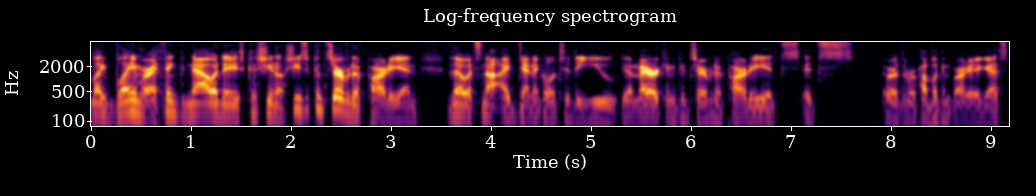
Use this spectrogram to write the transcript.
like blame her. I think nowadays, because you know she's a conservative party, and though it's not identical to the U American Conservative Party, it's it's or the Republican Party, I guess.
